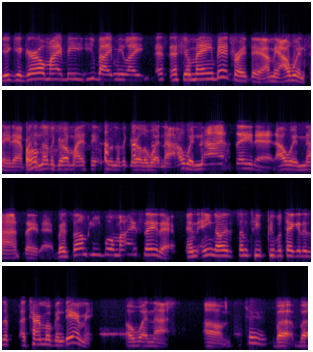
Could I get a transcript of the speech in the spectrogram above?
your, your girl might be you might be like that's that's your main bitch right there. I mean, I wouldn't say that, but Oh. another girl might say it to another girl or whatnot. I would not say that. I would not say that. But some people might say that, and, and you know, some pe- people take it as a, a term of endearment or whatnot. Um, True. but but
